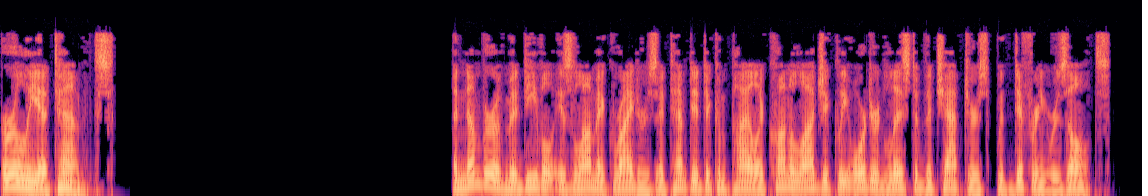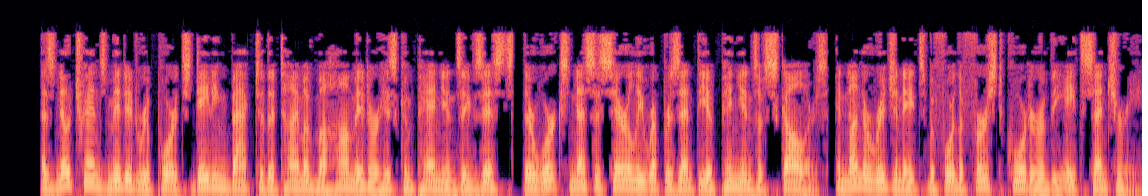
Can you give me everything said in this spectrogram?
Early attempts A number of medieval Islamic writers attempted to compile a chronologically ordered list of the chapters, with differing results. As no transmitted reports dating back to the time of Muhammad or his companions exists, their works necessarily represent the opinions of scholars, and none originates before the first quarter of the 8th century.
